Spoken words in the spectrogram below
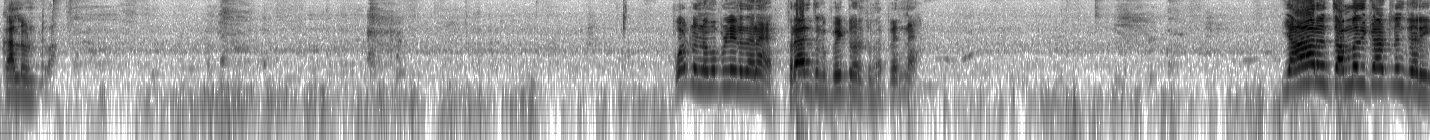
காலில் வந்துட்டு வா. போட்டோம் நம்ம பிள்ளைகள் தானே? பிரான்ஸுக்கு போயிட்டு வரட்டுமே? இப்ப என்ன? யாரும் சம்மதி காட்டிலும் சரி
